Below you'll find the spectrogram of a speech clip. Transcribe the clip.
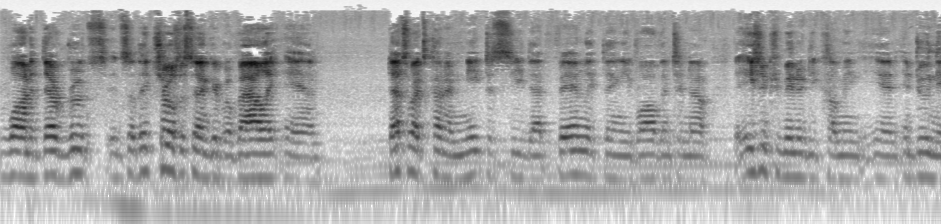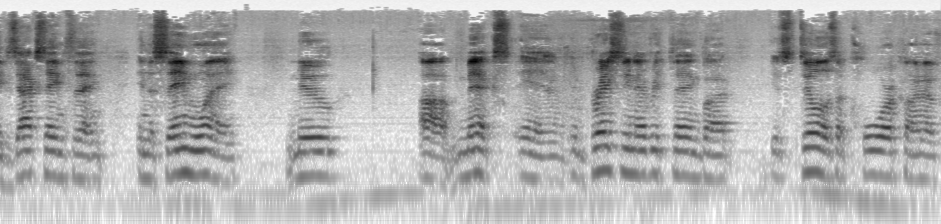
wanted their roots, and so they chose the San Gabriel Valley, and that's why it's kind of neat to see that family thing evolve into now the Asian community coming in and doing the exact same thing in the same way, new uh, mix and embracing everything, but it still is a core kind of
